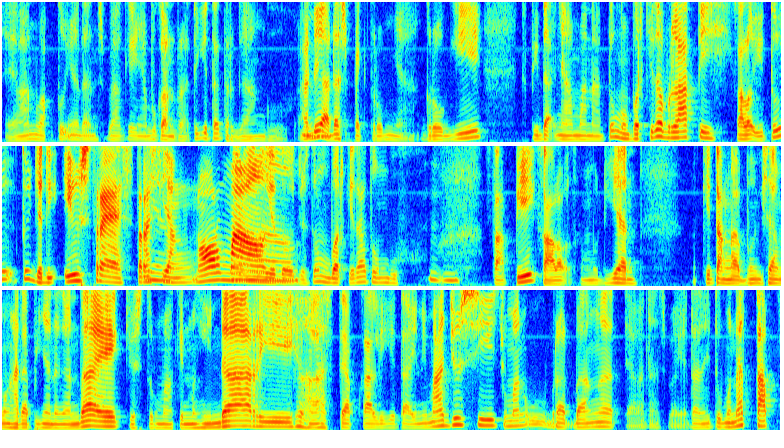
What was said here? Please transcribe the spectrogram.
ya kan waktunya dan sebagainya. Bukan berarti kita terganggu. Ada ada spektrumnya. Grogi, ketidaknyamanan itu membuat kita berlatih. Kalau itu itu jadi eustress, stres Iya. yang normal, Normal. gitu. Justru membuat kita tumbuh. Mm-mm. Tapi kalau kemudian kita nggak bisa menghadapinya dengan baik, justru makin menghindari. Wah, setiap kali kita ini maju sih, cuman uh berat banget ya kan, dan sebagainya. Dan itu menetap,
